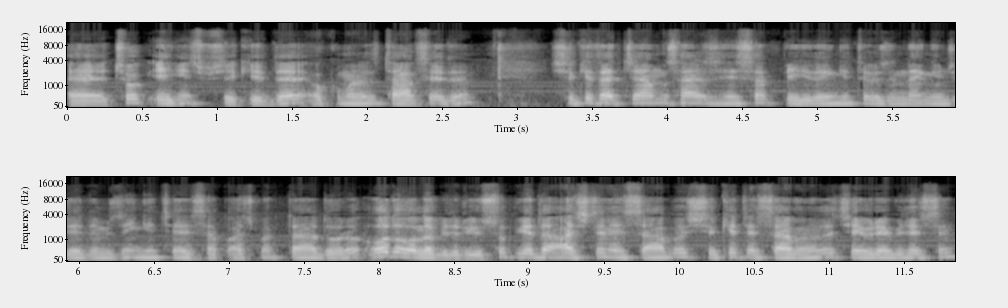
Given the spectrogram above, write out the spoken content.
E, çok ilginç bir şekilde okumanızı tavsiye ederim. Şirket açacağımız her hesap bilgileri İngiltere üzerinden güncellediğimizde İngiltere hesap açmak daha doğru. O da olabilir Yusuf ya da açtığın hesabı şirket hesabına da çevirebilirsin.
